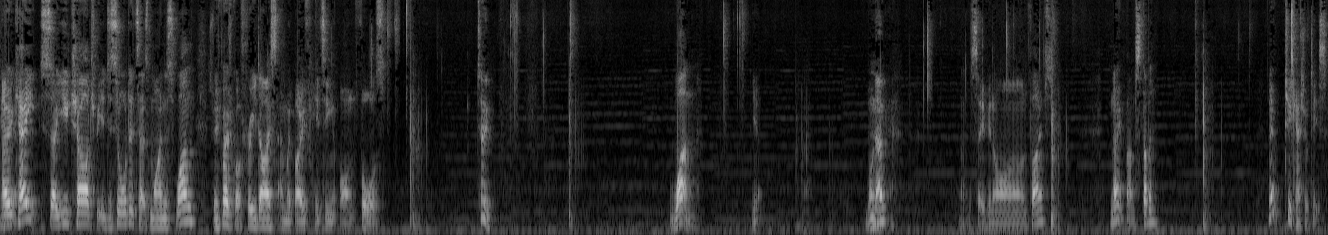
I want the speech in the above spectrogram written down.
Here. Okay, so you charge, but you're disordered, so that's minus one. So we've both got three dice, and we're both hitting on fours. Two. One. Yeah. One. No. I'm saving on fives. Nope, but I'm stubborn. Nope, two casualties.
